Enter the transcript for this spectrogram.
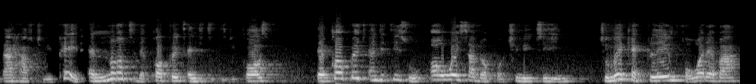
that has to be paid and not the corporate entities because the corporate entities will always have the opportunity to make a claim for whatever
